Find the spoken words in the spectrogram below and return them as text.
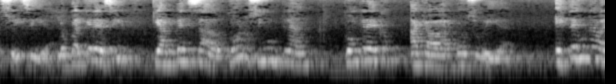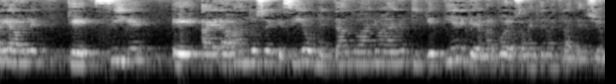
suicida, lo cual quiere decir que han pensado con o sin un plan concreto acabar con su vida. Esta es una variable que sigue eh, agravándose, que sigue aumentando año a año y que tiene que llamar poderosamente nuestra atención.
